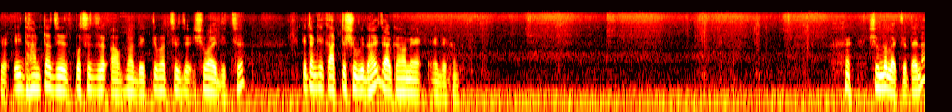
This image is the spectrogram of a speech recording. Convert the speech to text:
এই ধানটা যে যে আপনার দেখতে পাচ্ছে যে শোয়াই দিচ্ছে, এটাকে কাটতে সুবিধা হয়, যার কারণে দেখুন। সুন্দর লাগছে, তাই না?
